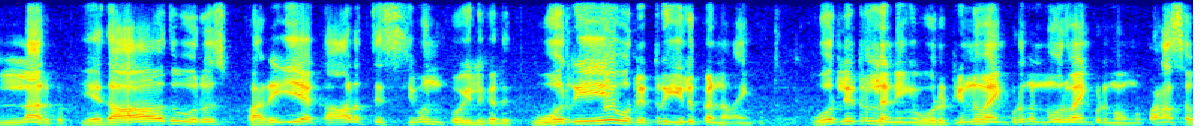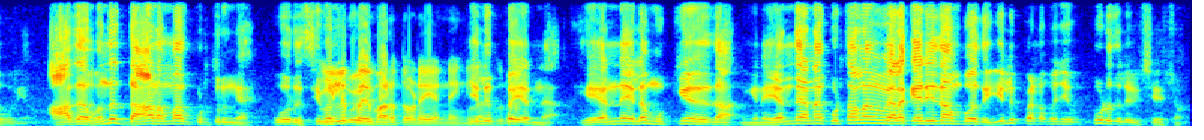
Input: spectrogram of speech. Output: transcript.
எல்லாம் இருக்கும். ஏதாவது ஒரு பழைய காலத்து சிவன் கோயில்களுக்கு ஒரே ஒரு லிட்டர் இழுப்பெண்ணெய் வாங்கி கொடுத்துருங்க. ஒரு லிட்டர்ல நீங்க ஒரு டின்னு வாங்கி கொடுங்க நூறு வாங்கி கொடுங்க உங்க பண சௌகரியம் அதை வந்து தானமா கொடுத்துருங்க. ஒரு சிவன். மரத்தோட எண்ணெய் இழுப்ப எண்ணெய். எண்ணெயில முக்கியம் இதுதான். நீங்க எந்த எண்ணெய் கொடுத்தாலும் விளக்கறி தான் போகுது. இழுப்பு எண்ணெய் கொஞ்சம் கூடுதல் விசேஷம்.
